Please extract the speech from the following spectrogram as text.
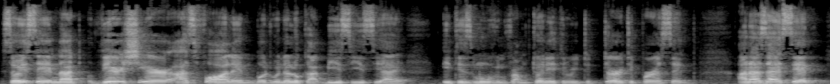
So he's saying that their share has fallen, but when you look at BCCI, it is moving from 23 to 30%. And as I said,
